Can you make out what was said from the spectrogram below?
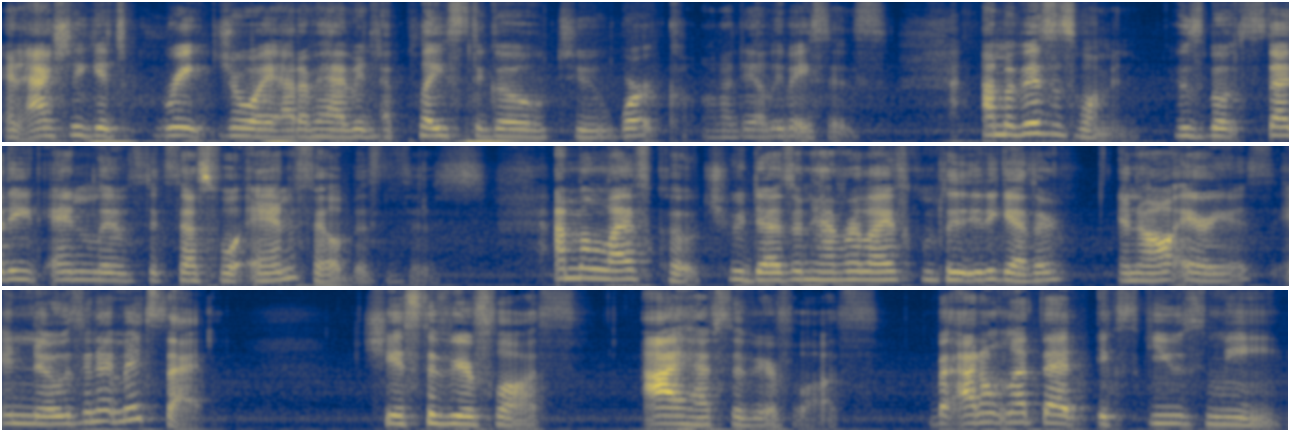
and actually gets great joy out of having a place to go to work on a daily basis. I'm a businesswoman who's both studied and lived successful and failed businesses. I'm a life coach who doesn't have her life completely together in all areas and knows and admits that. She has severe flaws. I have severe flaws. But I don't let that excuse me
